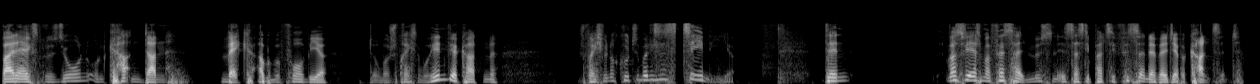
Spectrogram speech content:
bei der Explosion und cutten dann weg. Aber bevor wir darüber sprechen, wohin wir cutten, sprechen wir noch kurz über diese Szene hier. Denn was wir erstmal festhalten müssen, ist, dass die Pazifisten in der Welt ja bekannt sind.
